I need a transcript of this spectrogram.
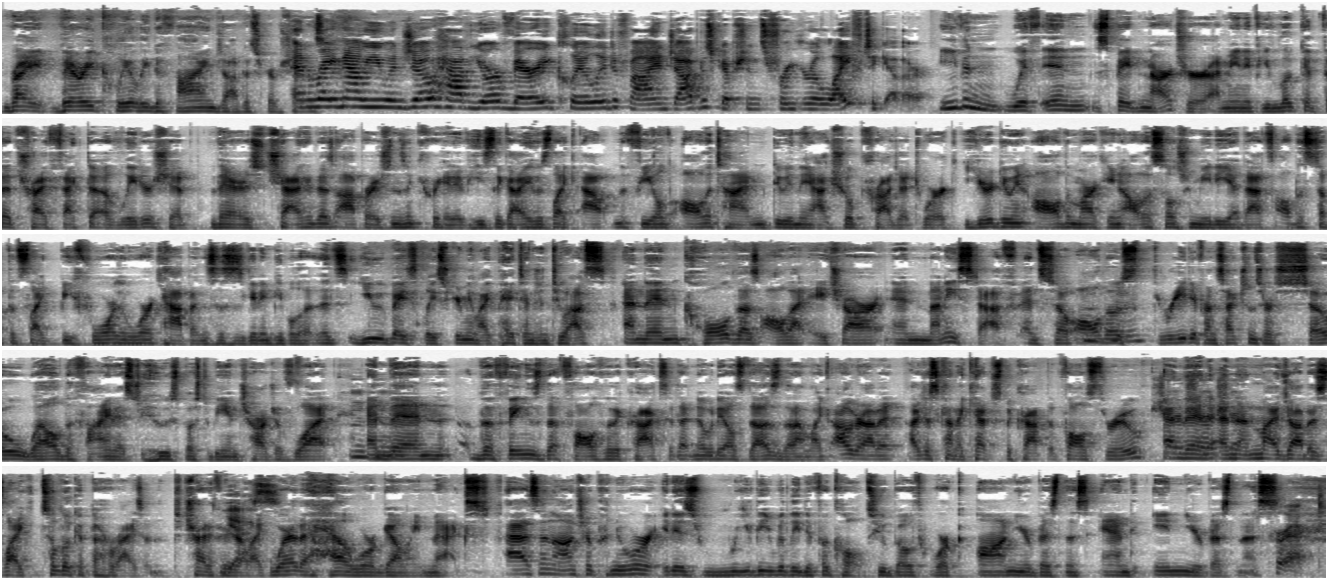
Right. Very clearly defined job descriptions. And right now, you and Joe have your very clearly defined job descriptions for your life together. even within Spade and Archer, I mean, if you look at the trifecta of leadership, there's Chad who does operations and creative. He's the guy who's like out in the field all the time doing the actual project work. You're doing all the marketing, all the social media. That's all the stuff that's like before the work happens. This is getting people to, it's you basically screaming like, pay attention to us. And then Cole does all that HR and money stuff. And so all mm-hmm. those three different sections are so well defined as to who's supposed to be in charge of what. And mm-hmm. then the things that fall through the cracks that, that nobody else does that I'm like, I'll grab it. I just kind of catch the crap that falls through. Sure, and then sure, and sure. then my job is like to look at the horizon, to try to figure out like where the hell we're going next. As an entrepreneur, it is really, really difficult to both work on your business and in your business. Correct.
